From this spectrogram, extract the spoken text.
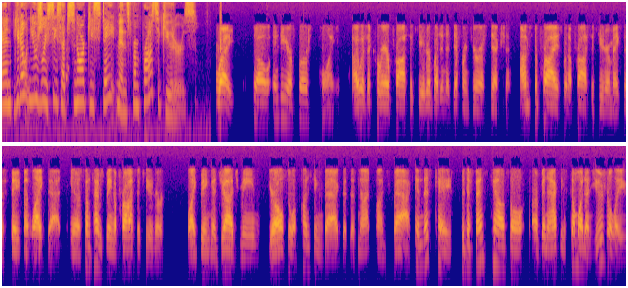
and you don't usually see such snarky statements from prosecutors. Right. So, into your first point, I was a career prosecutor, but in a different jurisdiction. I'm surprised when a prosecutor makes a statement like that. You know, sometimes being a prosecutor, like being a judge, means you're also a punching bag that does not punch back. In this case, the defense counsel have been acting somewhat unusually.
